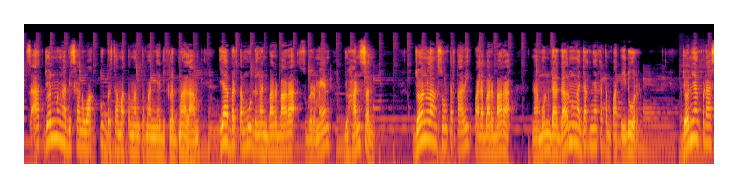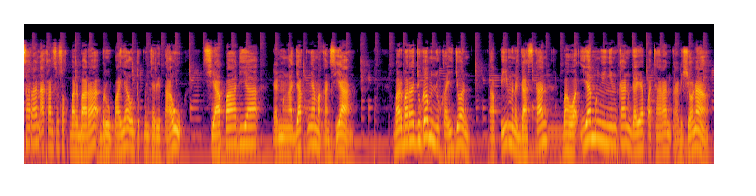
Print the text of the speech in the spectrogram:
saat John menghabiskan waktu bersama teman-temannya di klub malam, ia bertemu dengan Barbara Sugarman Johansson. John langsung tertarik pada Barbara, namun gagal mengajaknya ke tempat tidur. John yang penasaran akan sosok Barbara berupaya untuk mencari tahu siapa dia dan mengajaknya makan siang. Barbara juga menyukai John, tapi menegaskan bahwa ia menginginkan gaya pacaran tradisional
